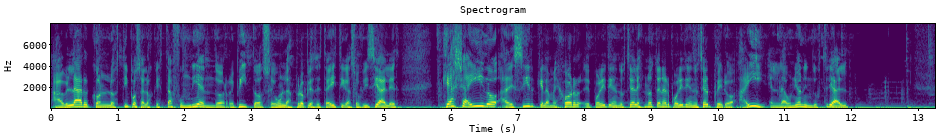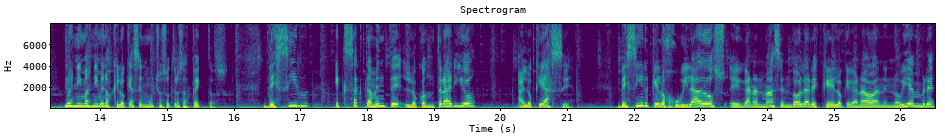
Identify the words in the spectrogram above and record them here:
hablar con los tipos a los que está fundiendo, repito, según las propias estadísticas oficiales, que haya ido a decir que la mejor política industrial es no tener política industrial, pero ahí, en la Unión Industrial, no es ni más ni menos que lo que hacen muchos otros aspectos. Decir exactamente lo contrario a lo que hace. Decir que los jubilados eh, ganan más en dólares que lo que ganaban en noviembre,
